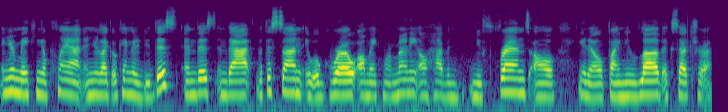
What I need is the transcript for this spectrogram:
and you're making a plan and you're like, okay, I'm going to do this and this and that. With the sun, it will grow. I'll make more money. I'll have new friends. I'll, you know, find new love, etc.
